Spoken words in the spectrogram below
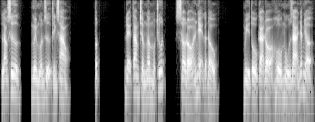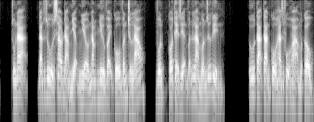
lão sư, ngươi muốn dự tính sao? Tốt. đệ tam trầm ngâm một chút, sau đó nhẹ gật đầu. Mỹ tổ cà đỏ hồ mụ dạ nhắc nhở suna đặt dù sao đảm nhiệm nhiều năm như vậy cố vấn trưởng lão, vốn có thể diện vẫn là muốn giữ gìn. U tạ tản cô hạt phụ họa một câu,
